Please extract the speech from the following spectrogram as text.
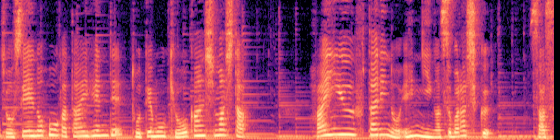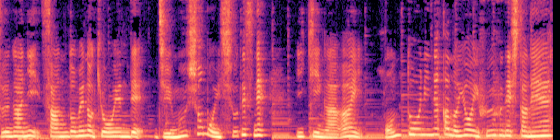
女性の方が大変でとても共感しました。俳優二人の演技が素晴らしく、さすがに三度目の共演で事務所も一緒ですね。息が合い、本当に仲の良い夫婦でしたね。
